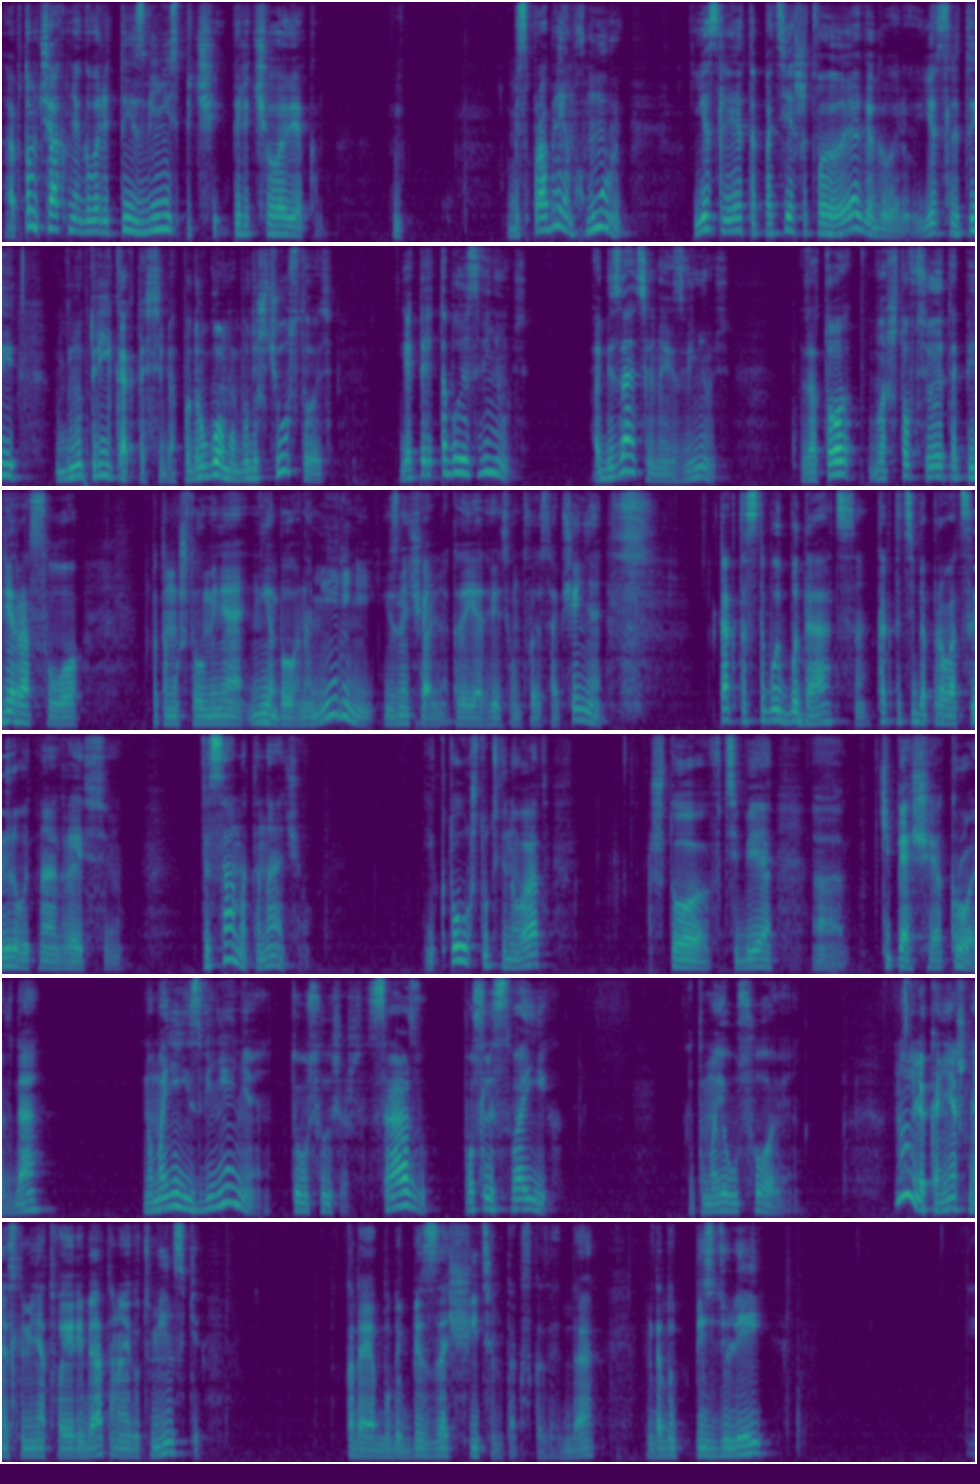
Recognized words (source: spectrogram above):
А потом Чак мне говорит, ты извинись перед человеком. Без проблем, хмурый. Если это потешит твое эго, говорю, если ты внутри как-то себя по-другому будешь чувствовать, я перед тобой извинюсь. Обязательно извинюсь. За то, во что все это переросло, потому что у меня не было намерений изначально, когда я ответил на твое сообщение, как-то с тобой бодаться, как-то тебя провоцировать на агрессию. Ты сам это начал. И кто уж тут виноват, что в тебе а, кипящая кровь, да? Но мои извинения ты услышишь сразу после своих. Это мое условие. Ну или, конечно, если меня твои ребята найдут в Минске, когда я буду беззащитен, так сказать, да, дадут пиздюлей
